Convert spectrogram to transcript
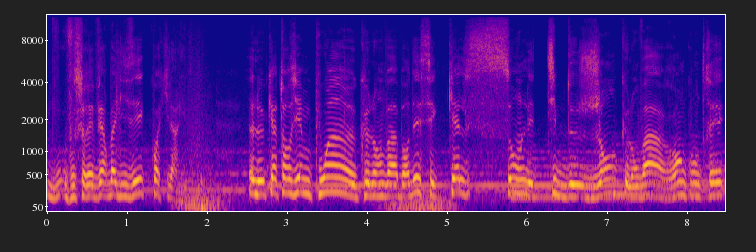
vous serez verbalisé quoi qu'il arrive. Le quatorzième point euh, que l'on va aborder, c'est quels sont les types de gens que l'on va rencontrer.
